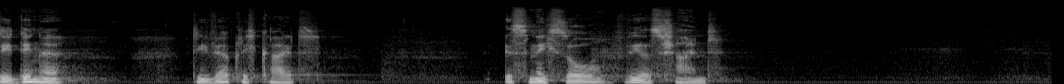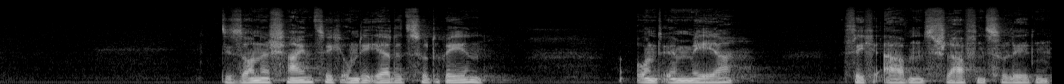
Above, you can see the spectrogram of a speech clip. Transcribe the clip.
Die Dinge, die Wirklichkeit ist nicht so, wie es scheint. Die Sonne scheint sich um die Erde zu drehen und im Meer sich abends schlafen zu legen.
